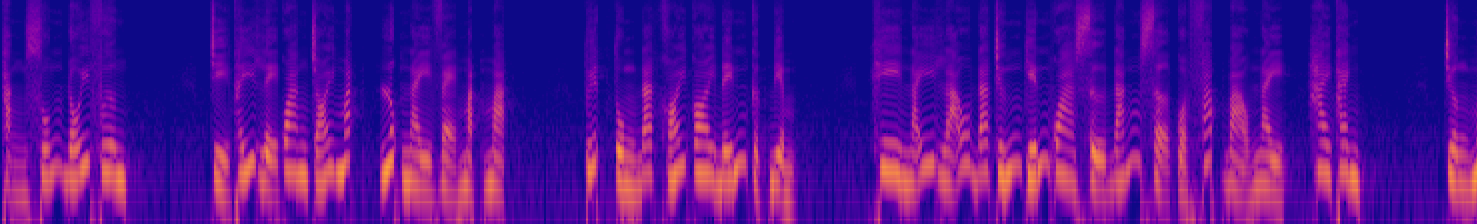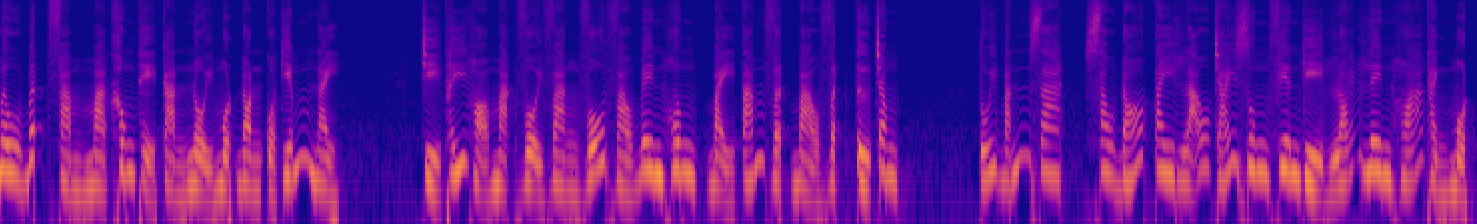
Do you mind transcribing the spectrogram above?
Thẳng xuống đối phương. Chỉ thấy lệ quang trói mắt, lúc này vẻ mặt mạc. Tuyết Tùng đã khói coi đến cực điểm. Khi nãy lão đã chứng kiến qua sự đáng sợ của pháp bảo này, hai thanh. Trường mâu bất phàm mà không thể cản nổi một đòn của kiếm này. Chỉ thấy họ mạc vội vàng vỗ vào bên hông bảy tám vật bảo vật từ trong. Túi bắn ra, sau đó tay lão trái dung phiên kỳ lói lên hóa thành một.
